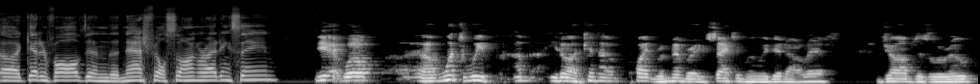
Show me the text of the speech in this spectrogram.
uh, get involved in the Nashville songwriting scene? Yeah. Well, uh, once we, um, you know, I cannot quite remember exactly when we did our last jobs as LeRoux.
